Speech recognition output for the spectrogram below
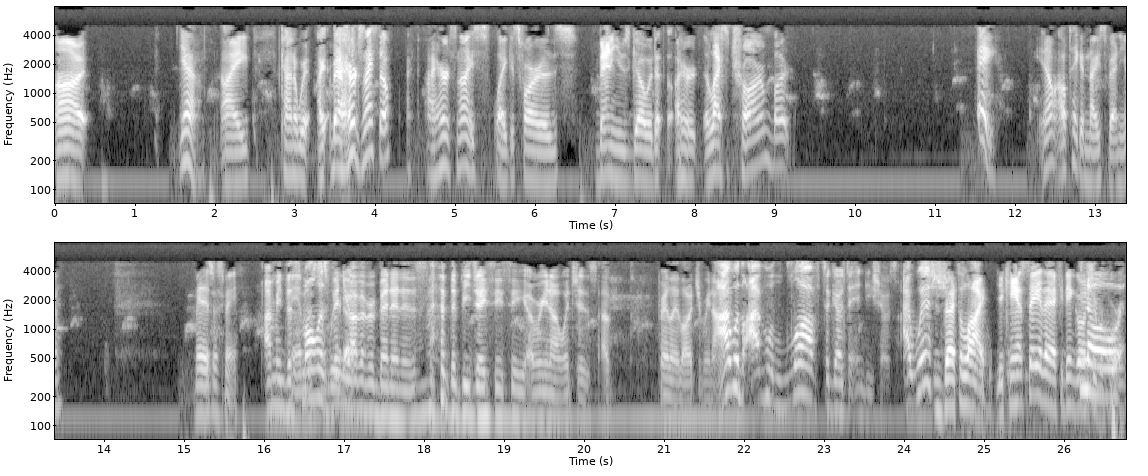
Uh, yeah, I kind of. I, I heard it's nice though. I, I heard it's nice. Like as far as venues go, it, I heard it lacks a charm, but hey, you know, I'll take a nice venue. Maybe it's just me. I mean, the Damn, smallest venue. I've ever been in is the BJCC arena, which is a fairly large arena. I would, I would love to go to indie shows. I wish. That's a lie. You can't say that if you didn't go to no, Superport.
